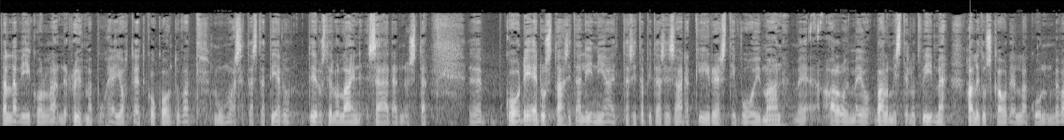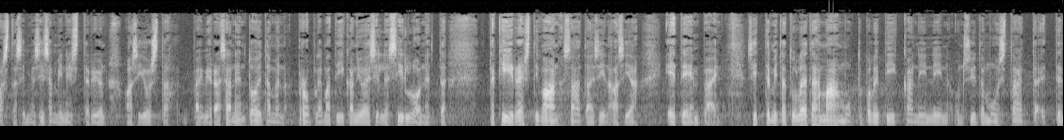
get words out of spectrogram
tällä viikolla ryhmäpuheenjohtajat kokoontuvat muun muassa tästä tiedustelulainsäädännöstä. KD edustaa sitä linjaa, että sitä pitäisi saada kiireesti voimaan. Me aloimme jo valmistelut viime hallituskaudella, kun me vastasimme sisäministeriön asioista. Päivi Räsänen toi tämän problematiikan jo esille silloin, että että kiireesti vaan saataisiin asia eteenpäin. Sitten mitä tulee tähän maahanmuuttopolitiikkaan, niin, niin on syytä muistaa, että, että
